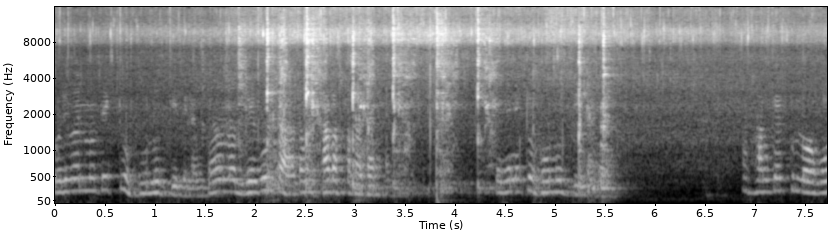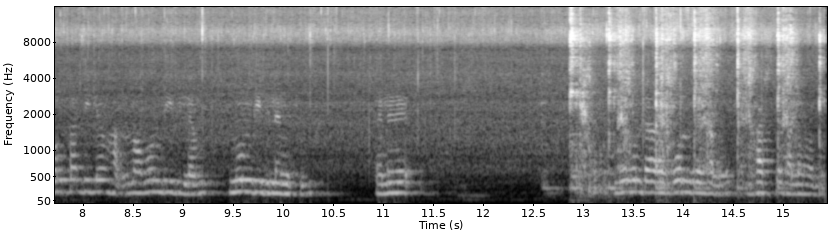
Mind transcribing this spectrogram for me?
পরিমাণ মতো একটু হলুদ দিয়ে দিলাম, কারণ বেগুনটা তখন সাদা সাদা দেখায় সেখানে একটু হলুদ দিয়ে দিলাম। আর হালকা একটু লবণটা দিলেও লবণ দিয়ে দিলাম, নুন দিয়ে দিলাম একটু। তাহলে বেগুনটা গলবে ভালো ভাসতে ভালো হবে,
